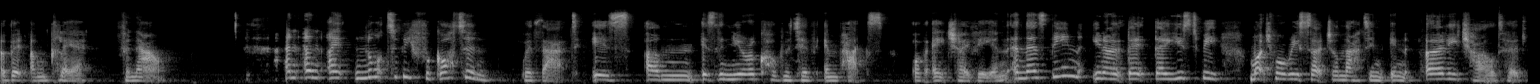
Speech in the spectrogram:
a bit unclear for now. And and I not to be forgotten with that is um, is the neurocognitive impacts of HIV. And and there's been you know there, there used to be much more research on that in in early childhood.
